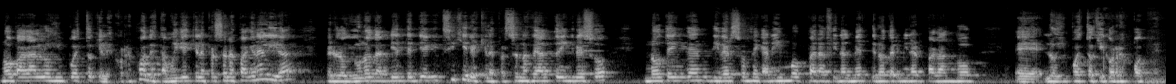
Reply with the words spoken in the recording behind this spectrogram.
no pagar los impuestos que les corresponde. Está muy bien que las personas paguen el IVA, pero lo que uno también tendría que exigir es que las personas de alto ingreso no tengan diversos mecanismos para finalmente no terminar pagando eh, los impuestos que corresponden.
